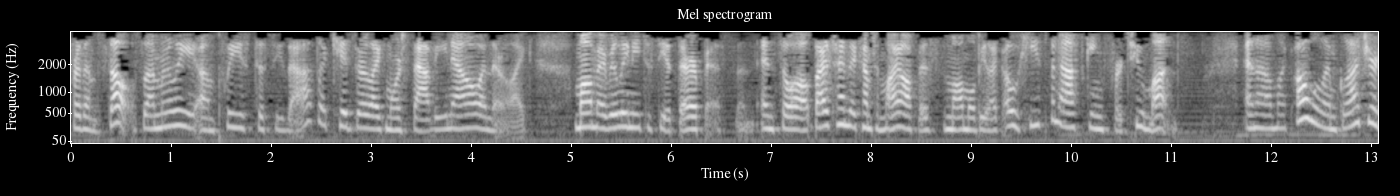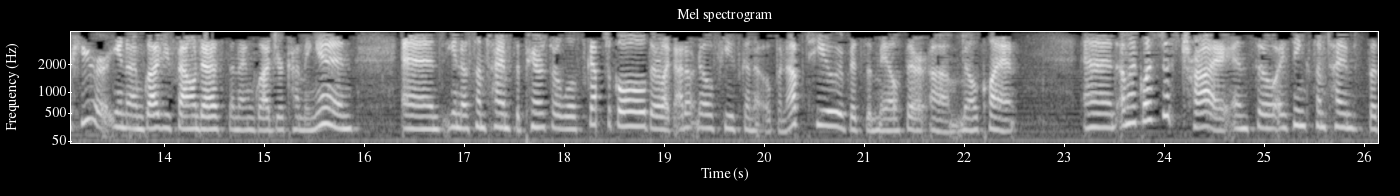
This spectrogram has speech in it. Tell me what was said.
for themselves. So I'm really um, pleased to see that. The kids are like more savvy now, and they're like, "Mom, I really need to see a therapist." And and so I'll, by the time they come to my office, the mom will be like, "Oh, he's been asking for two months." And I'm like, oh, well, I'm glad you're here. You know, I'm glad you found us and I'm glad you're coming in. And, you know, sometimes the parents are a little skeptical. They're like, I don't know if he's going to open up to you, if it's a male, ther- um, male client. And I'm like, let's just try. And so I think sometimes the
